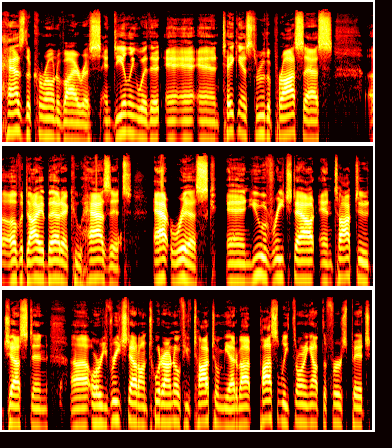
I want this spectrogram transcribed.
has the coronavirus and dealing with it and, and taking us through the process of a diabetic who has it at risk and you have reached out and talked to Justin uh, or you've reached out on Twitter, I don't know if you've talked to him yet about possibly throwing out the first pitch,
